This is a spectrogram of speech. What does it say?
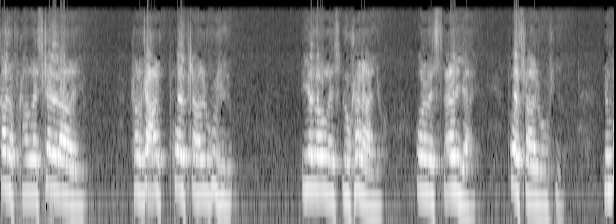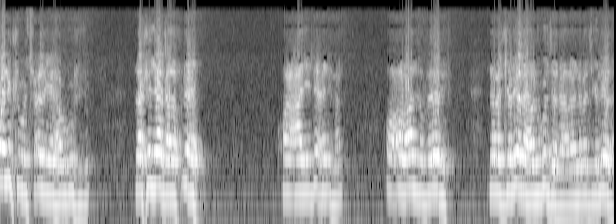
qadafka ha yska ilaaliyo kalgacal boodka ha lagu rido iyadoo la ysdhukanayo oo la isjecel yahay boodka ha lagu rido ninba ninkii uu jecel yahay ha ugu rido laakiin yaa qadaf dhicin oon caayi dhicin iman oo colaadla beeri nabadgelyada ha lagu dadaalo nabadgelyada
